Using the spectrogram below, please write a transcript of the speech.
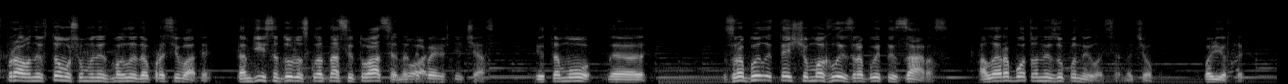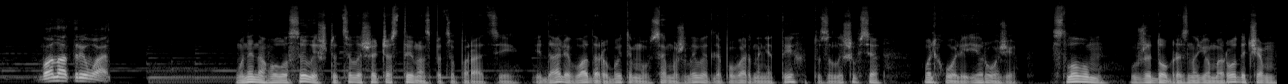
Справа не в тому, що ми не змогли допрацювати. Там дійсно дуже складна ситуація на теперішній час, і тому е, зробили те, що могли зробити зараз, але робота не зупинилася на цьому. Повірте, вона триває. Вони наголосили, що це лише частина спецоперації, і далі влада робитиме все можливе для повернення тих, хто залишився в Ольхолі і рожі. Словом, уже добре знайоме родичам,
